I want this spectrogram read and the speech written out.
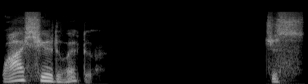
why is she a director? Just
